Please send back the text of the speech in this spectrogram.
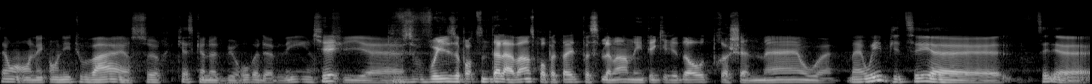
On est, on est ouvert sur qu'est-ce que notre bureau va devenir. Puis, vous voyez les opportunités à l'avance pour peut-être possiblement en intégrer d'autres prochainement? Ou, Ben oui, puis tu sais, sais, euh,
